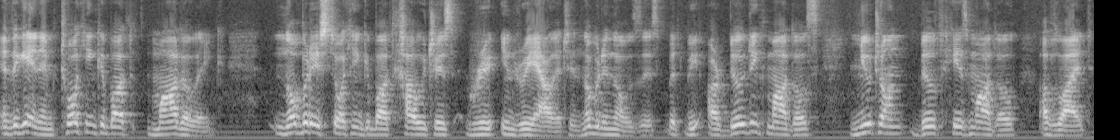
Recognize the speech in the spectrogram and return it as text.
And again, I'm talking about modeling. Nobody is talking about how it is re in reality. Nobody knows this, but we are building models. Newton built his model of light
